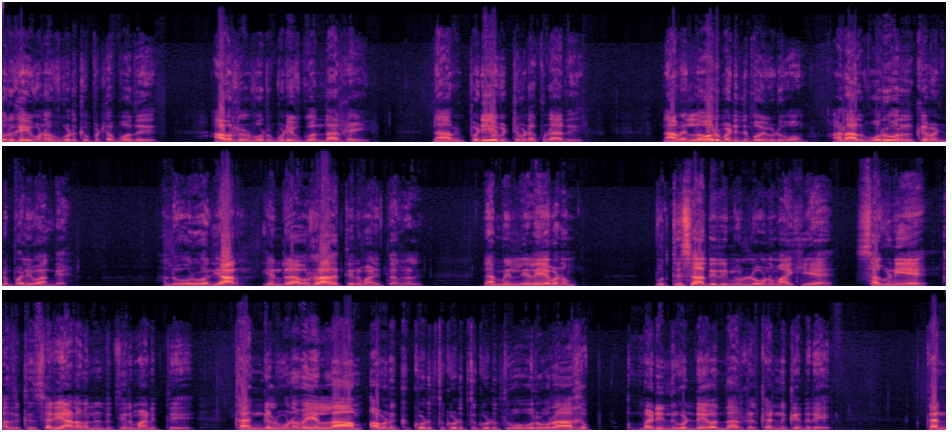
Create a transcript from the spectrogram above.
ஒரு கை உணவு கொடுக்கப்பட்ட போது அவர்கள் ஒரு முடிவுக்கு வந்தார்கள். நாம் இப்படியே விட்டுவிடக்கூடாது நாம் எல்லோரும் மடிந்து போய் விடுவோம். ஆனால் ஒருவர் இருக்க வேண்டும் பழிவாங்க அந்த ஒருவர் யார் என்று அவர்களாக தீர்மானித்தார்கள். நம்மில் இளையவனும் புத்திசாதிரியும் உள்ளவனுமாகிய சகுனியே அதற்கு சரியானவன் என்று தீர்மானித்து தங்கள் உணவையெல்லாம் அவனுக்கு கொடுத்து கொடுத்து கொடுத்து ஒவ்வொருவராக மடிந்து கொண்டே வந்தார்கள் கண்ணுக்கு எதிரே தன்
